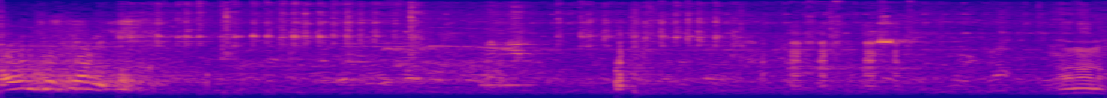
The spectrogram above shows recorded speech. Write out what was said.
పవన్ సిస్టమ్స్ అవునవును.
